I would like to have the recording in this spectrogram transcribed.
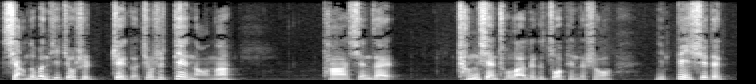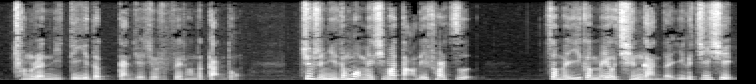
想的问题就是这个，就是电脑呢，它现在呈现出来这个作品的时候，你必须得承认，你第一的感觉就是非常的感动，就是你这莫名其妙打了一串字，这么一个没有情感的一个机器。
